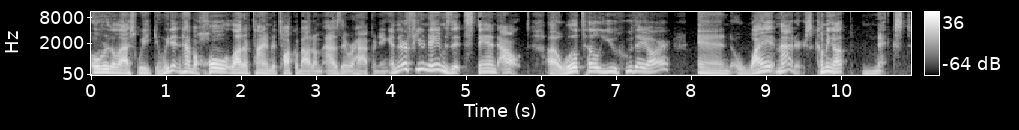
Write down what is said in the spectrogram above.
over the last week, and we didn't have a whole lot of time to talk about them as they were happening. And there are a few names that stand out. Uh, we'll tell you who they are and why it matters coming up next.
